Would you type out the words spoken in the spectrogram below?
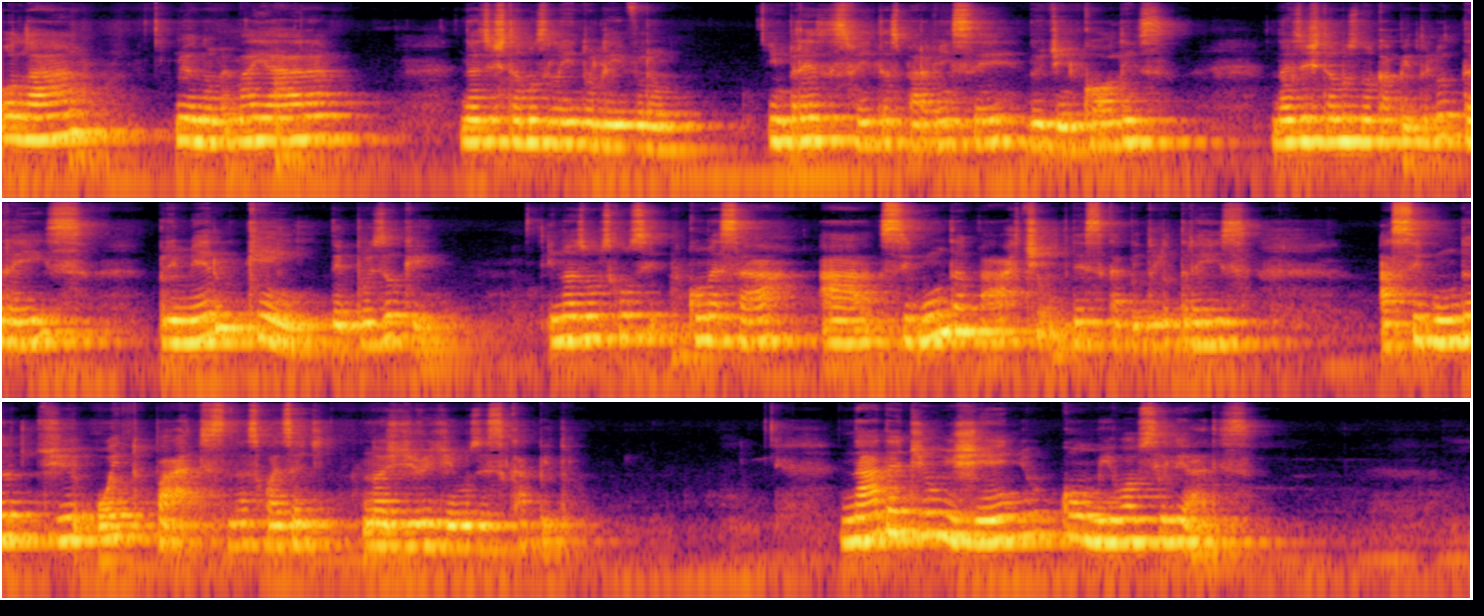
Olá, meu nome é Mayara. Nós estamos lendo o livro Empresas Feitas para Vencer, do Jim Collins. Nós estamos no capítulo 3, primeiro quem, depois o que. E nós vamos começar a segunda parte desse capítulo 3, a segunda de oito partes, nas quais nós dividimos esse capítulo. Nada de um gênio com mil auxiliares.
